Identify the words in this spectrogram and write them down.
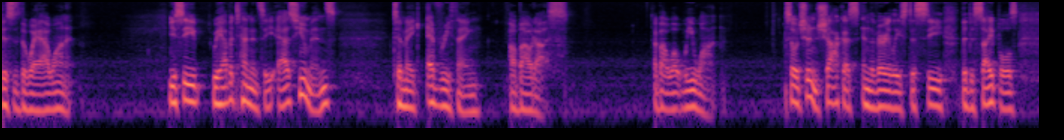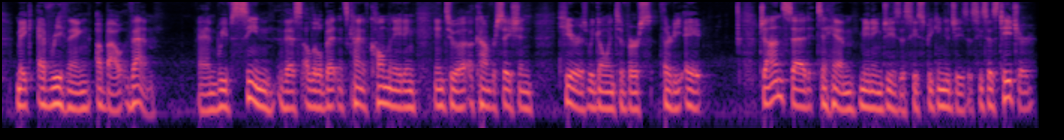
This is the way I want it. You see, we have a tendency as humans to make everything about us, about what we want. So it shouldn't shock us, in the very least, to see the disciples make everything about them. And we've seen this a little bit, and it's kind of culminating into a, a, conversation here as we go into verse 38. John said to him, meaning Jesus, he's speaking to Jesus, he says, Teacher,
